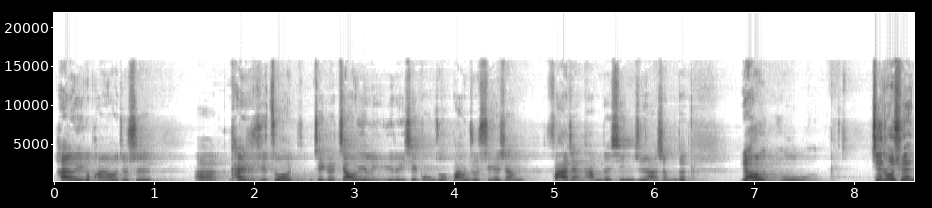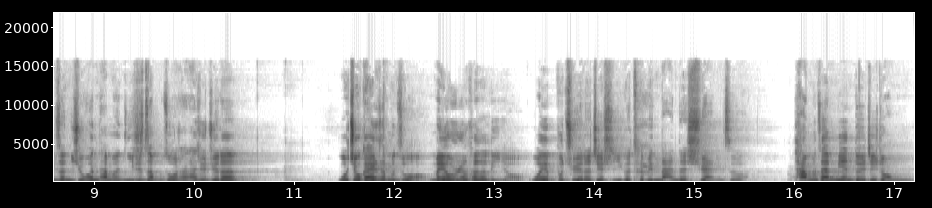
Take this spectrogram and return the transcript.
还有一个朋友就是，呃，开始去做这个教育领域的一些工作，帮助学生发展他们的心智啊什么的。然后我这种选择，你去问他们你是怎么做出来，他就觉得我就该这么做，没有任何的理由，我也不觉得这是一个特别难的选择。他们在面对这种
